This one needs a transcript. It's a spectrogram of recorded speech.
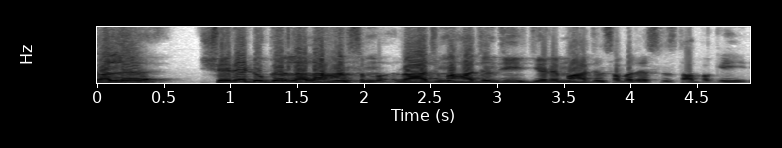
ਕੱਲ ਸ਼ੇਰੇ ਡੁੱਗਰ ਲਾਲਾ ਹੰਸ ਰਾਜ ਮਹਾਜਨ ਜੀ, ਜਿਹੜੇ ਮਹਾਜਨ ਸਭਾ ਦੇ ਸੰਸਥਾਪਕ ਸੀ,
